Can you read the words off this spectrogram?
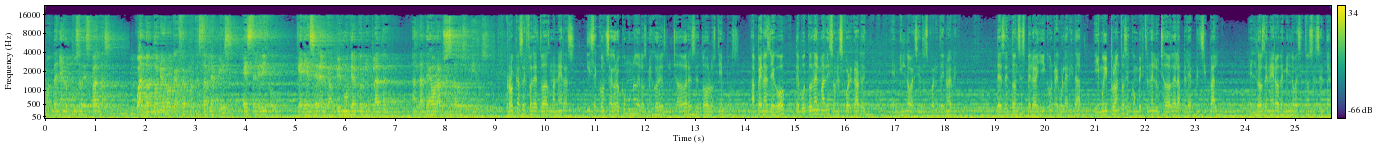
Montaña lo puso de espaldas. Cuando Antonio Roca fue a protestarle a Piz, este le dijo, quería ser el campeón mundial con mi plata, andate ahora a los Estados Unidos. Roca se fue de todas maneras y se consagró como uno de los mejores luchadores de todos los tiempos. Apenas llegó, debutó en el Madison Square Garden en 1949 desde entonces peleó allí con regularidad y muy pronto se convirtió en el luchador de la pelea principal. El 2 de enero de 1960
